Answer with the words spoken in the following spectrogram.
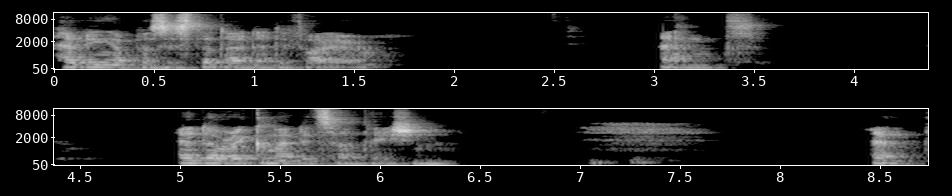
having a persistent identifier, and add a recommended citation. And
